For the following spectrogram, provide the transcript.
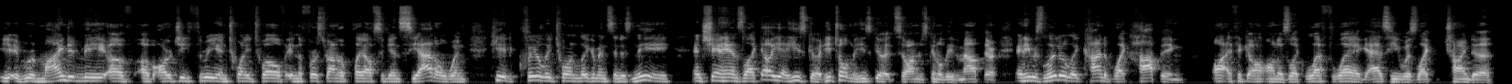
it reminded me of of RG3 in 2012 in the first round of the playoffs against Seattle when he had clearly torn ligaments in his knee and Shanahan's like, "Oh yeah, he's good. He told me he's good, so I'm just going to leave him out there." And he was literally kind of like hopping uh, I think on, on, his like left leg as he was like trying to,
